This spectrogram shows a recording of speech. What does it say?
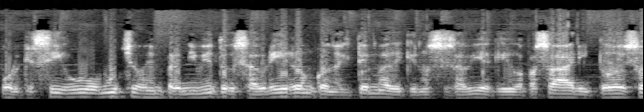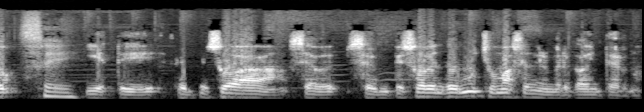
porque sí hubo muchos emprendimientos que se abrieron con el tema de que no se sabía qué iba a pasar y todo eso, Sí, y este, se empezó a, se, se empezó a vender mucho más en el mercado interno.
